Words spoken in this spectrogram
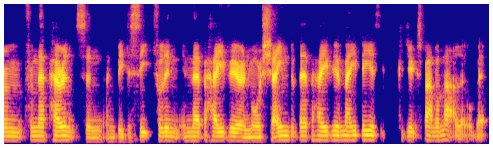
from from their parents and and be deceitful in in their behavior and more ashamed of their behavior maybe? Is, could you expand on that a little bit?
